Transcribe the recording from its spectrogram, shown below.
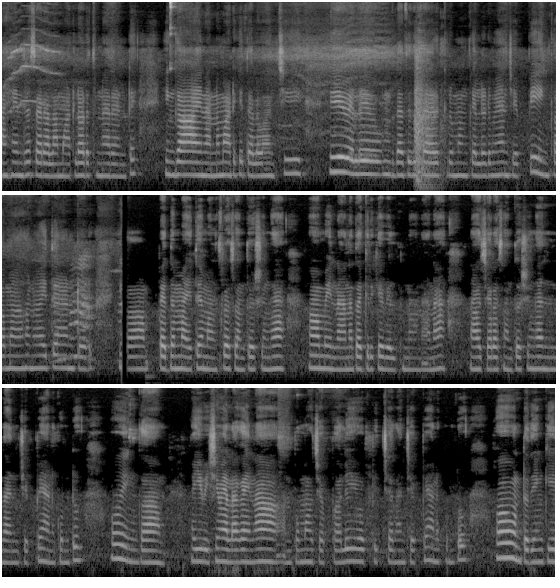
మహేంద్ర సార్ అలా మాట్లాడుతున్నారంటే ఇంకా ఆయన అన్నమాటకి తల వంచి వెళ్ళి దత్తత కార్యక్రమంకి వెళ్ళడమే అని చెప్పి ఇంకా మహను అయితే అంటాడు. ఇంకా పెద్దమ్మ అయితే మనసులో సంతోషంగా మీ నాన్న దగ్గరికే వెళ్తున్నాను నాన్న నాకు చాలా సంతోషంగా ఉందని చెప్పి అనుకుంటూ ఇంకా ఈ విషయం ఎలాగైనా అనుపమకు చెప్పాలి ఒప్పించాలని చెప్పి అనుకుంటూ ఉంటుంది. ఇంక ఈ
